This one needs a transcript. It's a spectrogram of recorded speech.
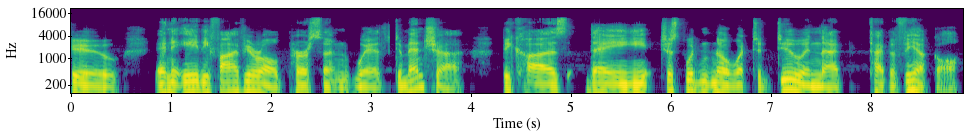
to an 85 year old person with dementia because they just wouldn't know what to do in that type of vehicle.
